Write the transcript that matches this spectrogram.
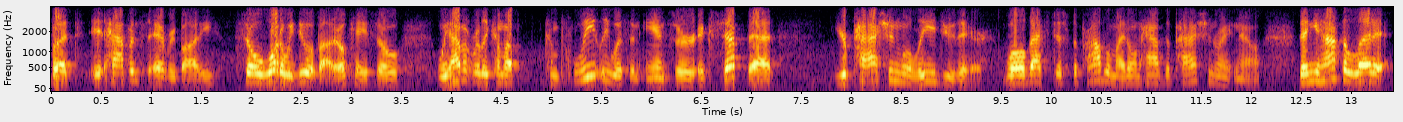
But it happens to everybody. So what do we do about it? Okay, so we haven't really come up completely with an answer except that your passion will lead you there. Well, that's just the problem. I don't have the passion right now. Then you have to let it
